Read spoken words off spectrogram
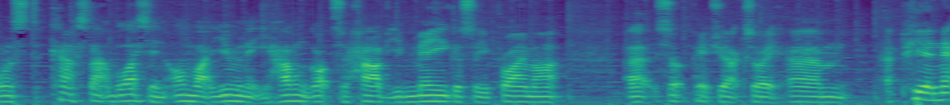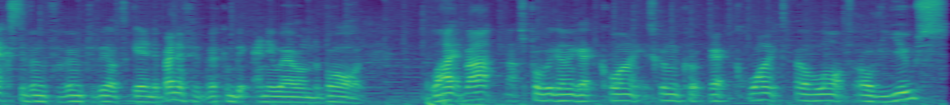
I want to cast that blessing on that unit, you haven't got to have your Magus or your Primarch, uh, Patriarch, sorry, um, appear next to them for them to be able to gain the benefit. They can be anywhere on the board. Like that, that's probably going to get quite, it's going to get quite a lot of use.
